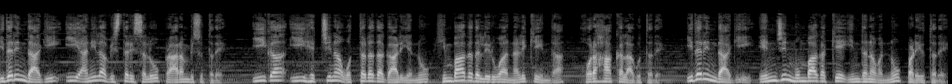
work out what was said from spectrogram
ಇದರಿಂದಾಗಿ ಈ ಅನಿಲ ವಿಸ್ತರಿಸಲು ಪ್ರಾರಂಭಿಸುತ್ತದೆ. ಈಗ ಈ ಹೆಚ್ಚಿನ ಒತ್ತಡದ ಗಾಳಿಯನ್ನು ಹಿಂಭಾಗದಲ್ಲಿರುವ ನಳಿಕೆಯಿಂದ ಹೊರಹಾಕಲಾಗುತ್ತದೆ. ಇದರಿಂದಾಗಿ ಎಂಜಿನ್ ಮುಂಭಾಗಕ್ಕೆ ಇಂಧನವನ್ನು ಪಡೆಯುತ್ತದೆ.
